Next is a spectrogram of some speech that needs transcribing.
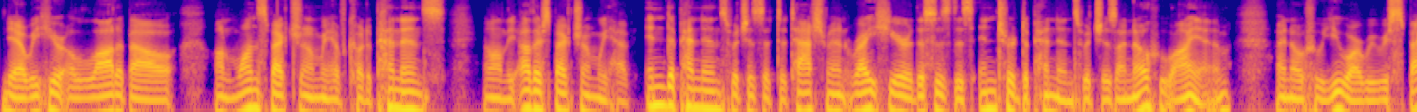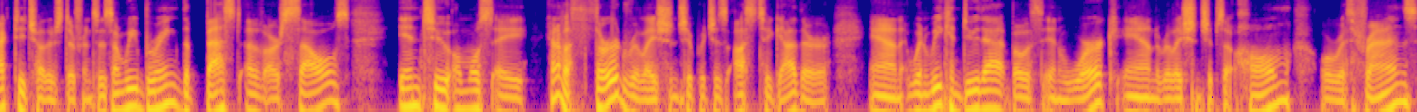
Yeah, we hear a lot about on one spectrum, we have codependence. And on the other spectrum, we have independence, which is a detachment. Right here, this is this interdependence, which is I know who I am. I know who you are. We respect each other's differences and we bring the best of ourselves into almost a kind of a third relationship, which is us together. And when we can do that both in work and relationships at home or with friends,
